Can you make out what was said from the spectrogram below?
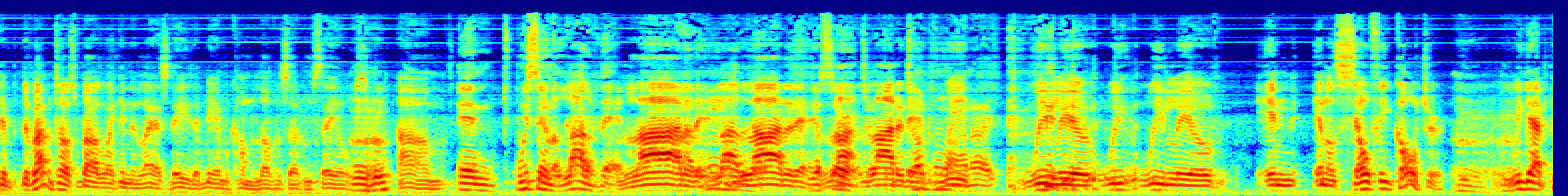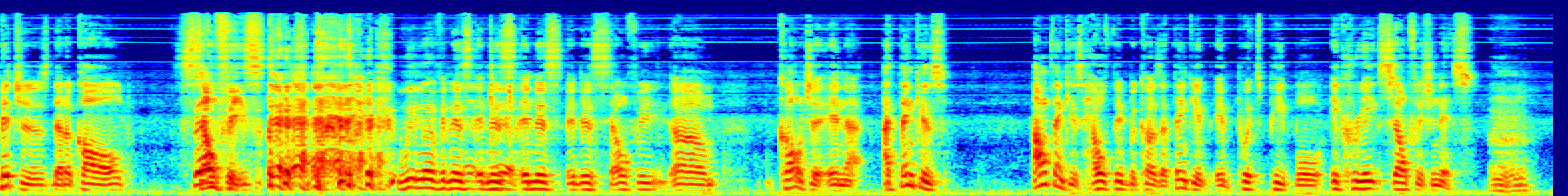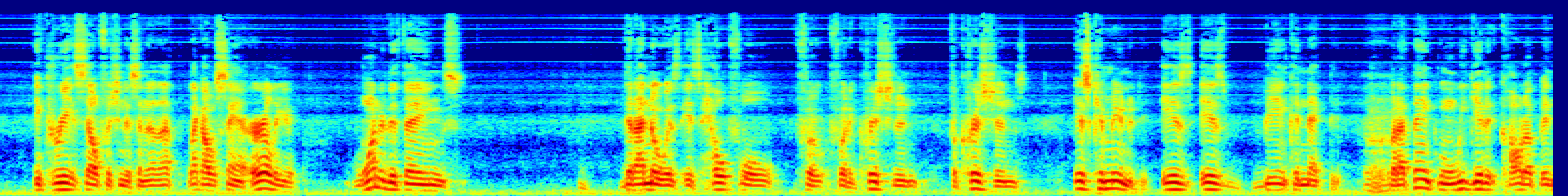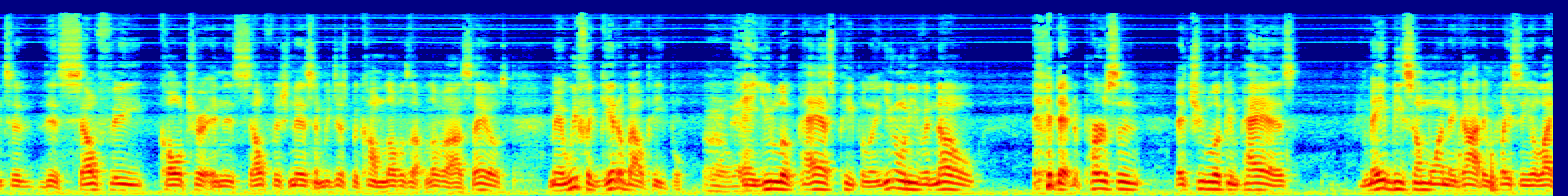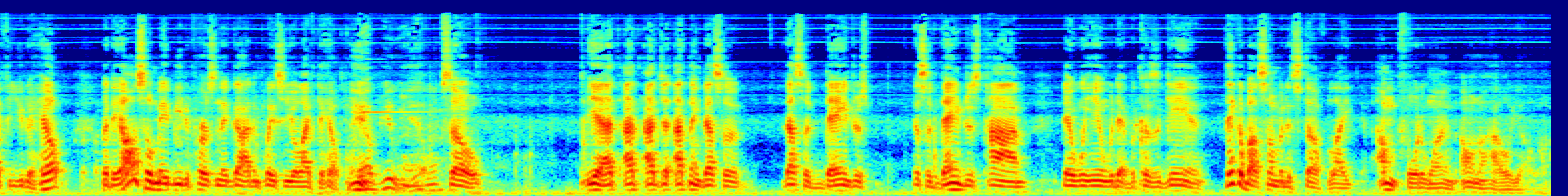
The, the Bible talks about like in the last days that men become lovers of themselves. Mm-hmm. Um, And we're seeing a lot of that. a lot of that. A lot lot, of of that. Yes, sir. lot, lot of that. We, line, right. we live. We we live in in a selfie culture. Mm-hmm. We got pictures that are called selfies. we live in this in this in this in this selfie um, culture, and I- I think it's. I don't think it's healthy because I think it, it puts people, it creates selfishness. Mm-hmm. It creates selfishness. And then I, like I was saying earlier, one of the things that I know is, is helpful for, for the Christian, for Christians is community, is, is being connected. Mm-hmm. But I think when we get it caught up into this selfie culture and this selfishness and we just become lovers of, love of ourselves, man, we forget about people oh, yeah. and you look past people and you don't even know that the person that you looking past may be someone that God in place in your life for you to help, but they also may be the person that God in place in your life to help you. Help you, yeah. So, yeah, I I, I, I think that's a that's a dangerous it's a dangerous time that we're in with that because again, think about some of this stuff. Like I'm 41. I don't know how old y'all are.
